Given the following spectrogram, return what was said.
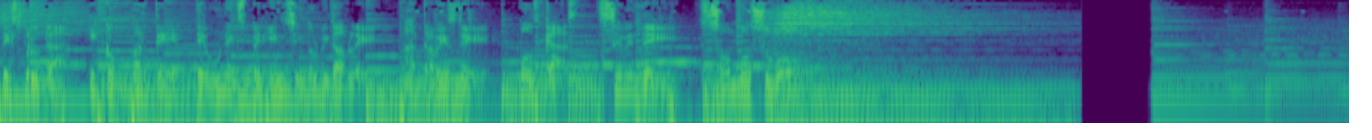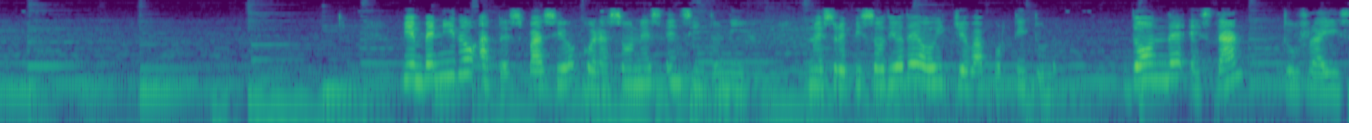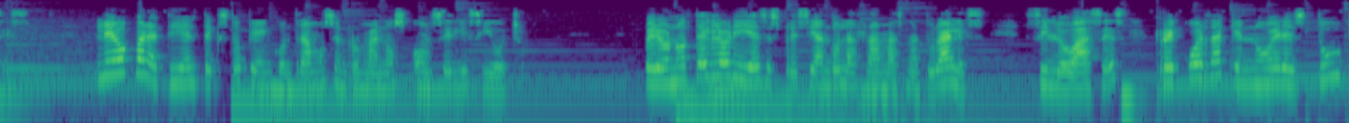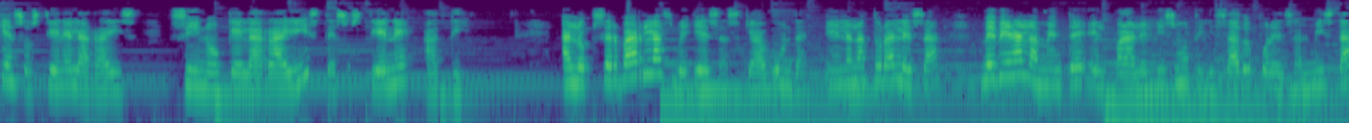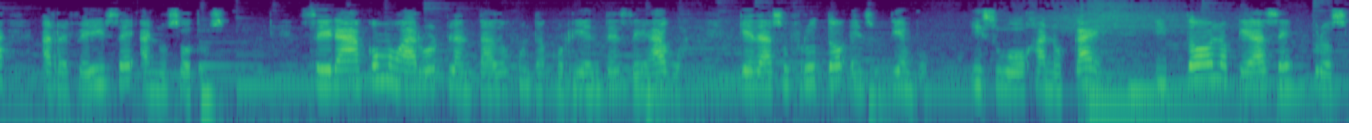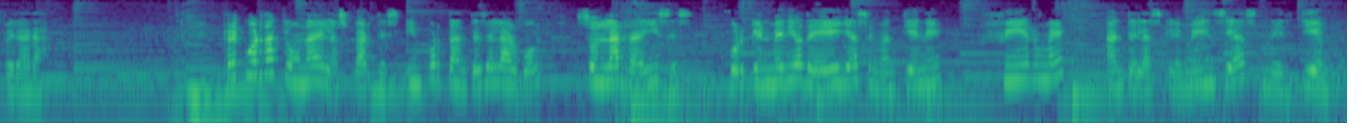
Disfruta y comparte de una experiencia inolvidable a través de Podcast 7 Day. Somos su voz. Bienvenido a tu espacio Corazones en Sintonía. Nuestro episodio de hoy lleva por título ¿Dónde están tus raíces? Leo para ti el texto que encontramos en Romanos 11:18. Pero no te gloríes despreciando las ramas naturales. Si lo haces, recuerda que no eres tú quien sostiene la raíz, sino que la raíz te sostiene a ti. Al observar las bellezas que abundan en la naturaleza, me viene a la mente el paralelismo utilizado por el salmista al referirse a nosotros. Será como árbol plantado junto a corrientes de agua, que da su fruto en su tiempo, y su hoja no cae, y todo lo que hace prosperará. Recuerda que una de las partes importantes del árbol son las raíces, porque en medio de ella se mantiene firme ante las clemencias del tiempo,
